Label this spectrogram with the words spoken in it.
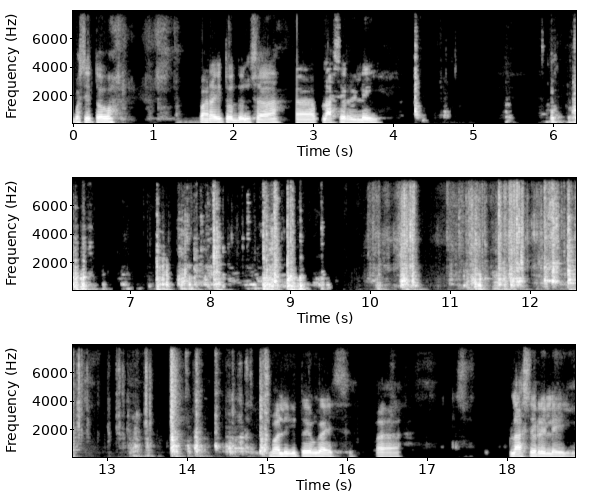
Tapos ito, para ito dun sa uh, placer relay. Bali, ito yung guys. Uh, placer relay.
